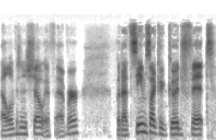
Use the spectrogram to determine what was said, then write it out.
television show, if ever, but that seems like a good fit.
